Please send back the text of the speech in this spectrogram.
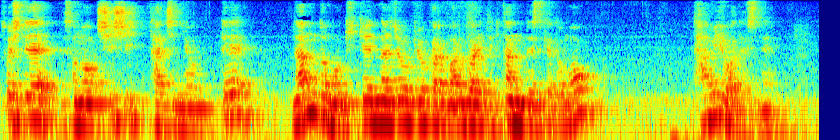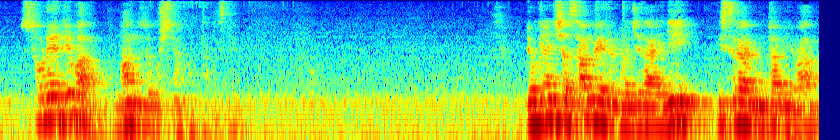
そしてその獅子たちによって何度も危険な状況から免れてきたんですけども民はですねそれでは満足しなかったんですね。預言者サムエルの時代にイスラエルの民は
